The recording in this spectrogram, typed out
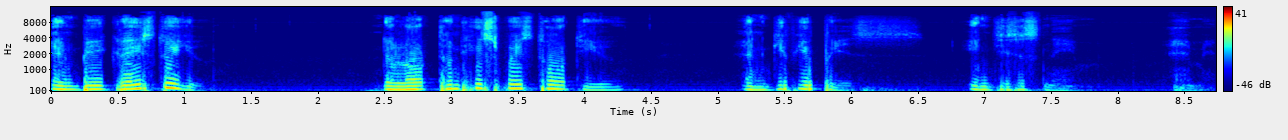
and be grace to you. The Lord turn his face toward you and give you peace. In Jesus' name, amen.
